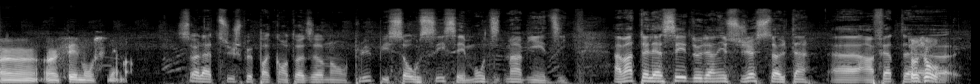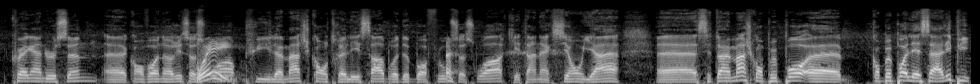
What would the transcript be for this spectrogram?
un, un film au cinéma. Ça, là-dessus, je peux pas te contredire non plus. Puis ça aussi, c'est mauditement bien dit. Avant de te laisser, deux derniers sujets, si tu as le temps. Euh, en fait, euh, Craig Anderson, euh, qu'on va honorer ce Oui. soir, puis le match contre les Sabres de Buffalo ce soir, qui est en action hier. Euh, c'est un match qu'on peut pas... qu'on peut pas laisser aller. Puis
